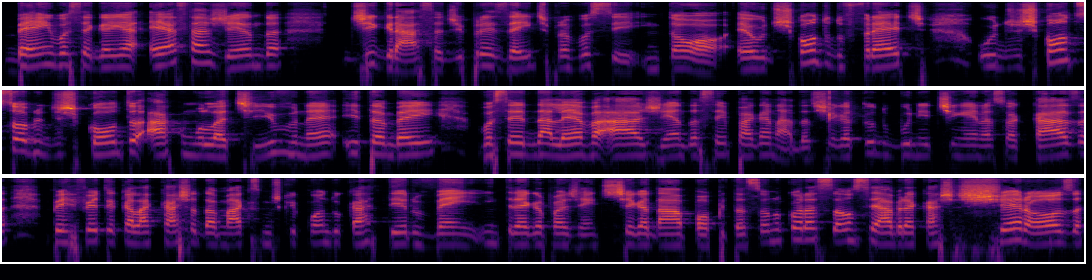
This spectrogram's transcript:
Bem, você ganha essa agenda de graça, de presente para você. Então, ó, é o desconto do frete, o desconto sobre desconto acumulativo, né? E também você ainda leva a agenda sem pagar nada. Chega tudo bonitinho aí na sua casa, perfeito aquela caixa da Maximus que quando o carteiro vem, entrega pra gente, chega a dar uma palpitação no coração, você abre a caixa cheirosa,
